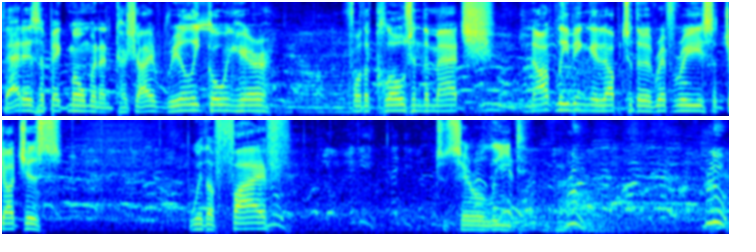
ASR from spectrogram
That is a big moment, and Kajaia really going here for the close in the match, not leaving it up to the referees, the judges, with a five to zero lead. Blue.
